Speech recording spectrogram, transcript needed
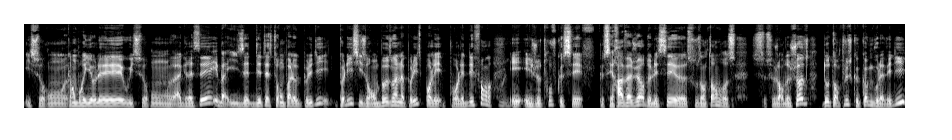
ils seront cambriolés ou ils seront euh, agressés, et ben ils détesteront pas la police, ils auront besoin de la police pour les pour les défendre. Et, et, je trouve que c'est que c'est ravageur de laisser euh, sous-entendre ce, ce, genre de choses, d'autant plus que comme vous l'avez dit,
